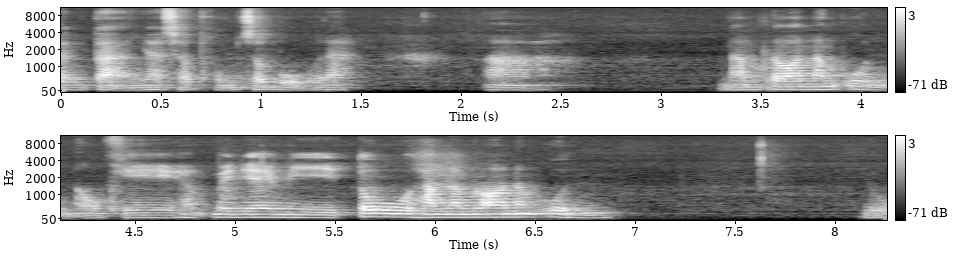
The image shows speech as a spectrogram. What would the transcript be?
ต่างๆ ยาสระผมสบู่นะ อ่า น้ำร้อนน้ำอุ่นโอเคครับไม่ได้มีตู้ทำน้ำร้อนน้ำอุ่น อยู่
